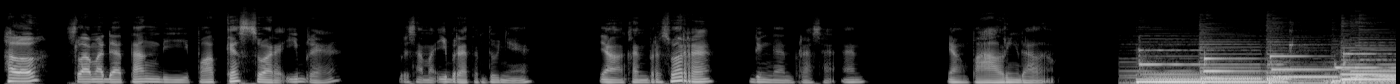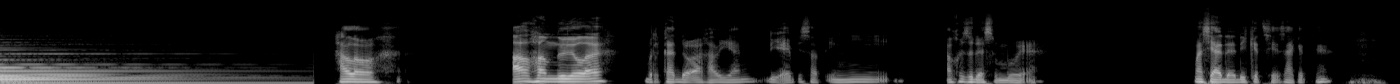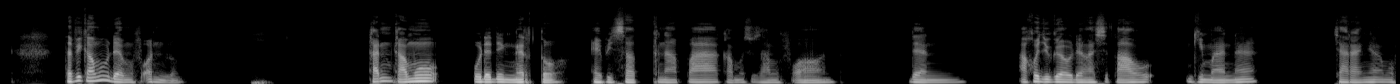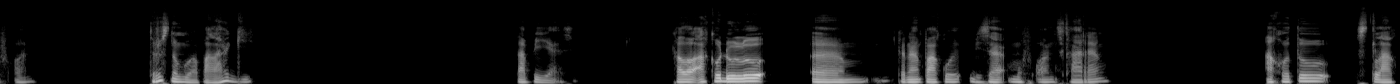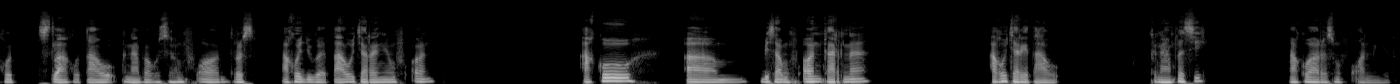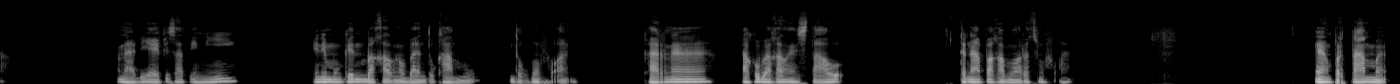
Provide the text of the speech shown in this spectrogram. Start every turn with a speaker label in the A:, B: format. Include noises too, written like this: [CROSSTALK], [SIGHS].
A: Halo, selamat datang di podcast Suara Ibra bersama Ibra tentunya yang akan bersuara dengan perasaan yang paling dalam. Halo, Alhamdulillah berkat doa kalian di episode ini aku sudah sembuh ya. Masih ada dikit sih sakitnya. Tapi kamu udah move on belum? Kan kamu udah denger tuh episode kenapa kamu susah move on. Dan aku juga udah ngasih tahu gimana caranya move on. Terus nunggu apa lagi? Tapi ya sih. Kalau aku dulu em, kenapa aku bisa move on sekarang? Aku tuh setelah aku setelah aku tahu kenapa aku bisa move on, terus aku juga tahu caranya move on. Aku em, bisa move on karena aku cari tahu kenapa sih aku harus move on gitu. Nah di episode ini ini mungkin bakal ngebantu kamu untuk move on. Karena aku bakal ngasih tahu kenapa kamu harus move on. Yang pertama,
